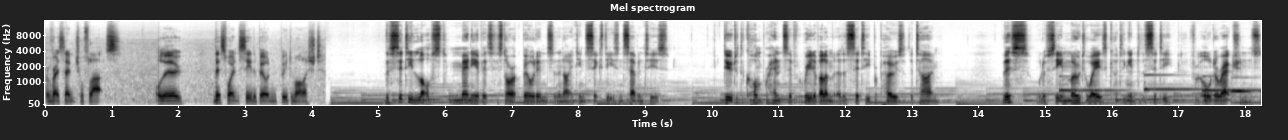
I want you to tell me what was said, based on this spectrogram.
with residential flats, although this won't see the building be demolished. The city lost many of its historic buildings in the 1960s and 70s due to the comprehensive redevelopment of the city proposed at the time. This would have seen motorways cutting into the city from all directions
